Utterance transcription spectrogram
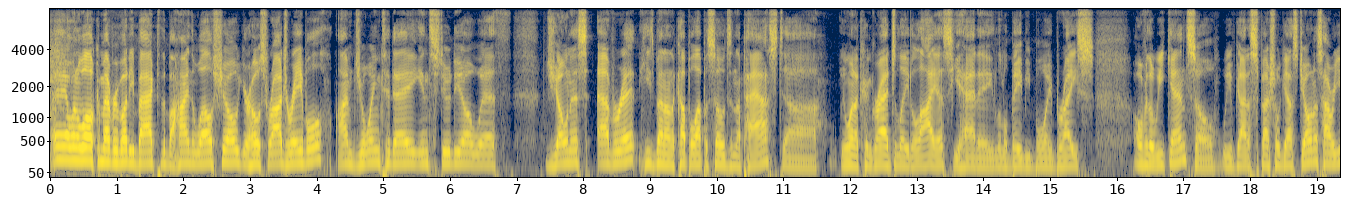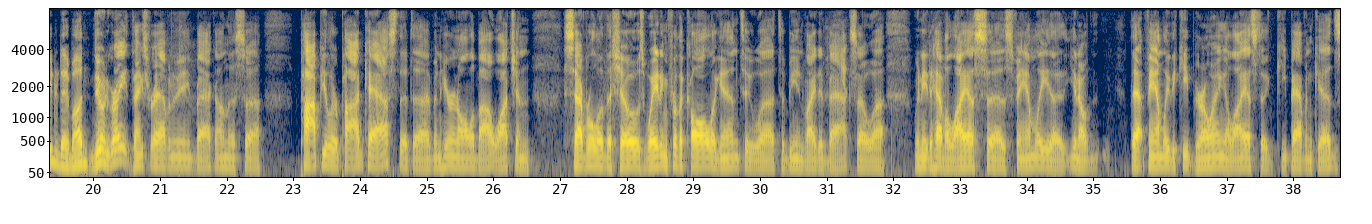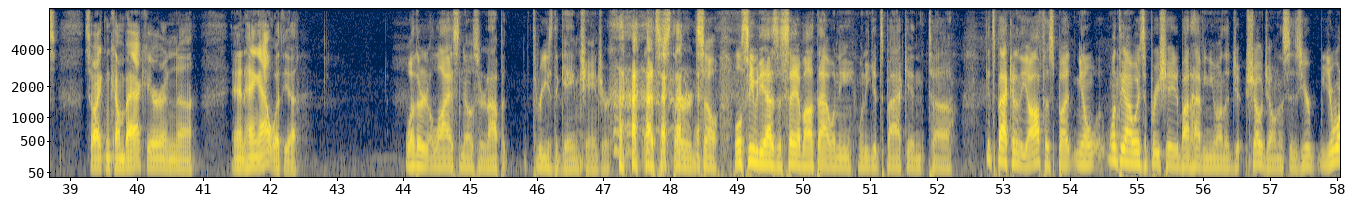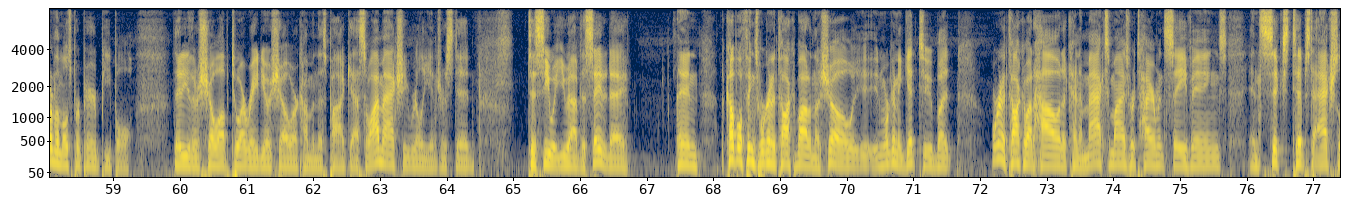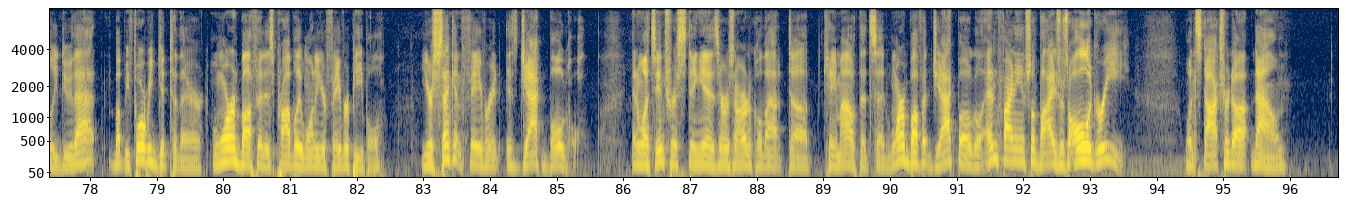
Hey, I want to welcome everybody back to the Behind the Wealth show. Your host, Roger Abel. I'm joined today in studio with Jonas Everett. He's been on a couple episodes in the past. Uh, we want to congratulate Elias. He had a little baby boy, Bryce, over the weekend. So we've got a special guest, Jonas. How are you today, bud? Doing great. Thanks for having me back on this uh, popular podcast that uh, I've been hearing all about, watching several of the shows, waiting for the call again to uh, to be invited back. So uh, we need to have Elias's family, uh, you know, that family to keep growing, Elias to keep having kids, so I can come back here and uh, and hang out with you. Whether Elias knows it or not, but three's the game changer. That's his third. So we'll see what he has to say about that when he when he gets back into gets back into the office. But you know, one thing I always appreciate about having you on the show, Jonas, is you're you're one of the most prepared people that either show up to our radio show or come in this podcast. So I'm actually really interested to see what you have to say today. And a couple of things we're going to talk about on the show, and we're going to get to, but we're going to talk about how to kind of maximize retirement savings and six tips to actually do that. But before we get to there, Warren Buffett is probably one of your favorite people. Your second favorite is Jack Bogle. And what's interesting is there was an article that uh, came out that said Warren Buffett, Jack Bogle, and financial advisors all agree when stocks are do- down,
